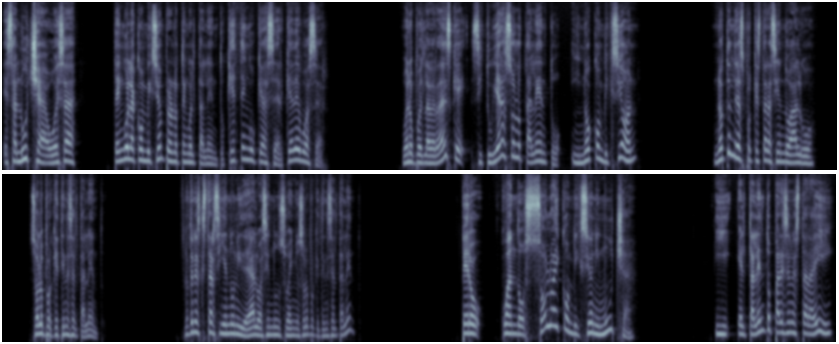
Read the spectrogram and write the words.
esa lucha o esa... Tengo la convicción pero no tengo el talento. ¿Qué tengo que hacer? ¿Qué debo hacer? Bueno, pues la verdad es que si tuvieras solo talento y no convicción, no tendrías por qué estar haciendo algo solo porque tienes el talento. No tendrías que estar siguiendo un ideal o haciendo un sueño solo porque tienes el talento. Pero cuando solo hay convicción y mucha, y el talento parece no estar ahí,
